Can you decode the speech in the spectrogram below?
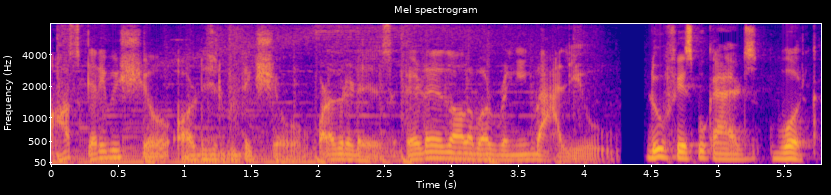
Ask Gary Vee Show or Digital Pratik Show, whatever it is. It is all about bringing value. Do Facebook ads work?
